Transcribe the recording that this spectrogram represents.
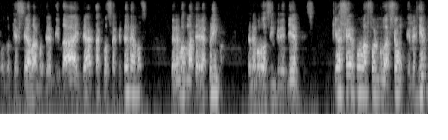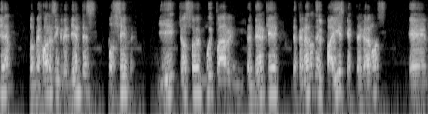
o lo que sea la modernidad y de hartas cosas que tenemos, tenemos materia prima, tenemos los ingredientes. ¿Qué hacer con la formulación? Elegir bien los mejores ingredientes posibles. Y yo soy muy claro en entender que dependiendo del país que tengamos, el,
